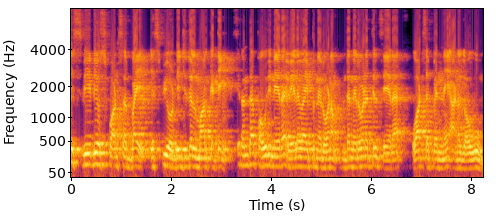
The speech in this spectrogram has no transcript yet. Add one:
This video sponsor by SPO digital marketing சிறந்த பகுதி நேர வேலைவாய்ப்பு நிறுவனம். இந்த நிறுவனத்தில் சேர வாட்ஸ்அப் எண்ணை அணுகவும்.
